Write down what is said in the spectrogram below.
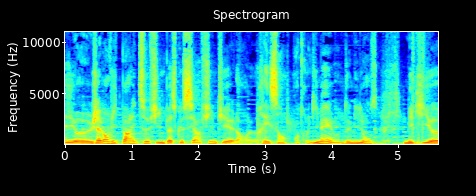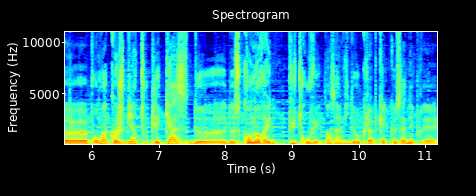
Et euh, j'avais envie de parler de ce film parce que c'est un film qui est alors récent entre guillemets, hein, 2011, mais qui euh, pour moi coche bien toutes les cases de, de ce qu'on aurait pu trouver dans un vidéoclub quelques années près,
